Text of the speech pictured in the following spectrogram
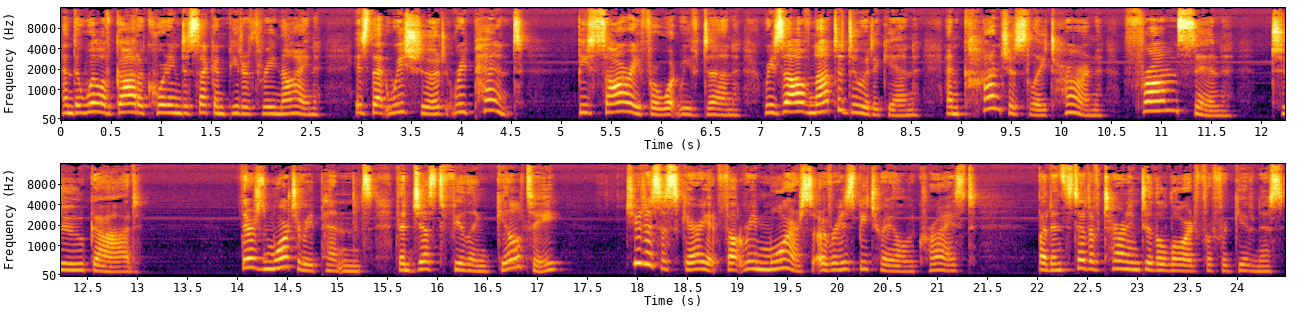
And the will of God, according to 2 Peter 3 9, is that we should repent, be sorry for what we've done, resolve not to do it again, and consciously turn from sin to God. There's more to repentance than just feeling guilty. Judas Iscariot felt remorse over his betrayal of Christ, but instead of turning to the Lord for forgiveness,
